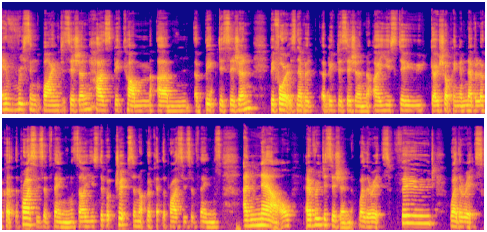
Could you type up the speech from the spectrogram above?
every single buying decision has become um, a big decision. Before it was never a big decision. I used to go shopping and never look at the prices of things. I used to book trips and not look at the prices of things. And now every decision, whether it's food, whether it's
